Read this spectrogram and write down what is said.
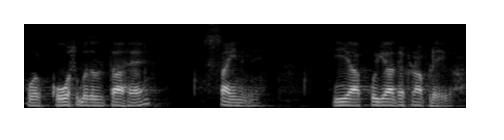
और कोस बदलता है साइन में। ये आपको याद रखना पड़ेगा।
